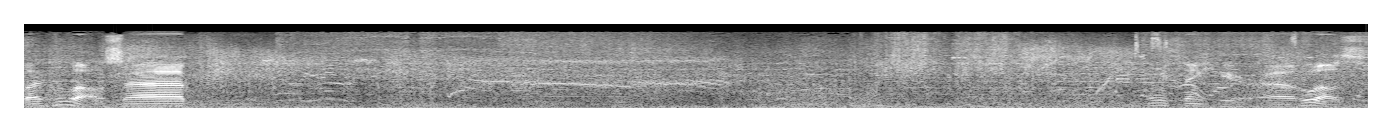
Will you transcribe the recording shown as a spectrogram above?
But who else? Uh, let me think here. Uh, who else?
